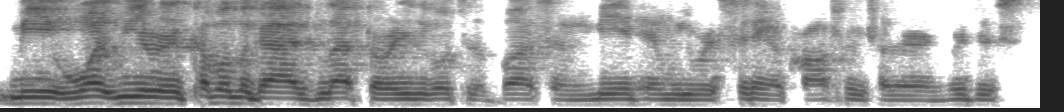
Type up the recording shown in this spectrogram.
me what we were a couple of the guys left already to go to the bus, and me and him we were sitting across from each other, and we're just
